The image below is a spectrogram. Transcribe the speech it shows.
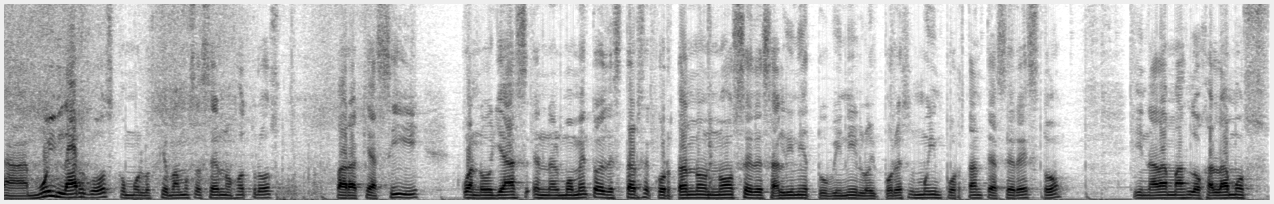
ah, muy largos como los que vamos a hacer nosotros, para que así cuando ya en el momento de estarse cortando no se desalinee tu vinilo y por eso es muy importante hacer esto y nada más lo jalamos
